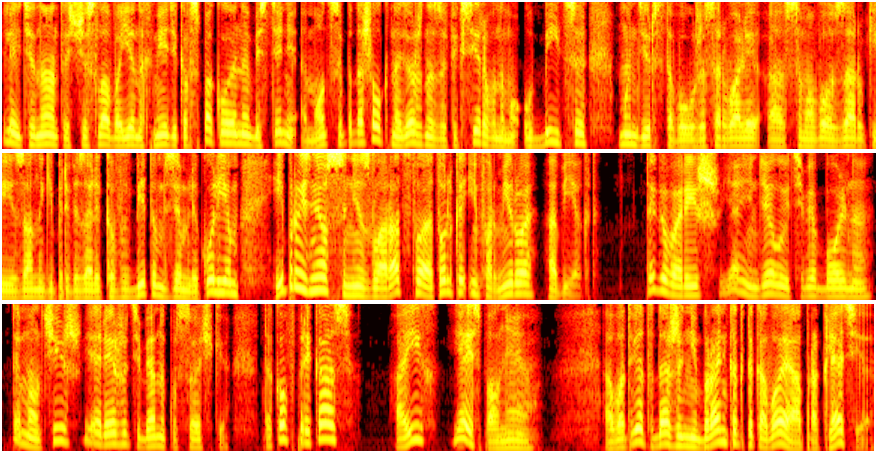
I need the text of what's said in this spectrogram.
Лейтенант из числа военных медиков спокойно, без тени эмоций, подошел к надежно зафиксированному убийце. Мундир с того уже сорвали, а самого за руки и за ноги привязали к вбитым в землю кольям и произнес не злорадство, а только информируя объект. «Ты говоришь, я не делаю тебе больно. Ты молчишь, я режу тебя на кусочки. Таков приказ, а их я исполняю». А в ответ даже не брань как таковая, а проклятие.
